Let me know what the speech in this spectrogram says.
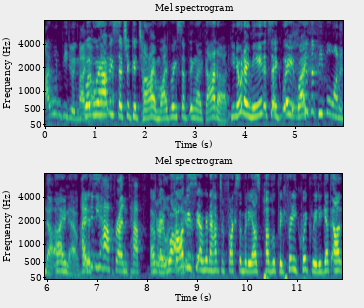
I wouldn't be doing my But we're having such a good time. Why bring something like that up? You know what I mean? It's like, wait, why? because the people want to know. I know, I have to be half friends, half Okay, well, over here. obviously, I'm going to have to fuck somebody else publicly pretty quickly to get on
